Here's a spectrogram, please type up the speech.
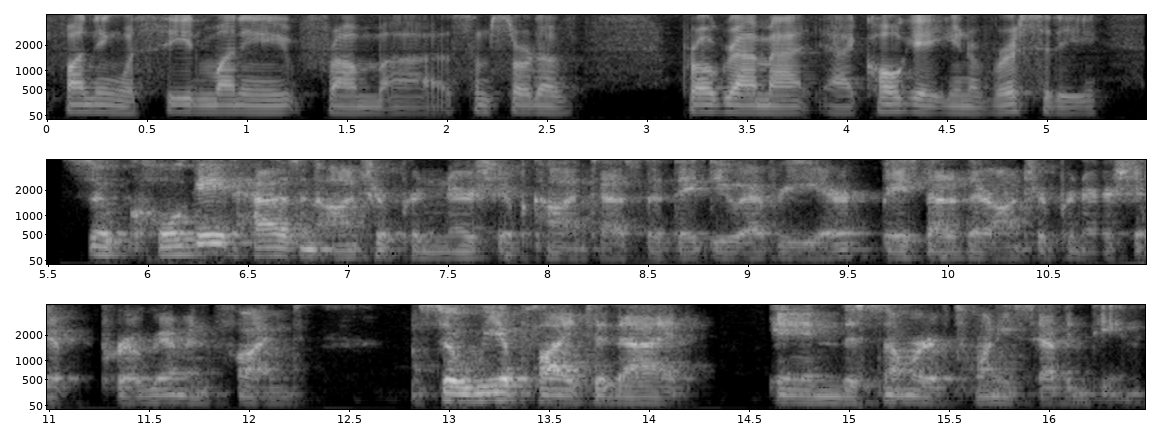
funding was seed money from uh, some sort of program at, at Colgate University. So Colgate has an entrepreneurship contest that they do every year based out of their entrepreneurship program and fund. So we applied to that in the summer of 2017.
